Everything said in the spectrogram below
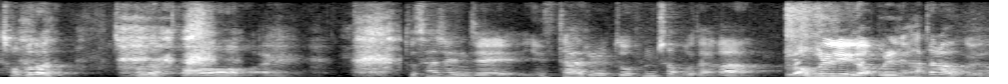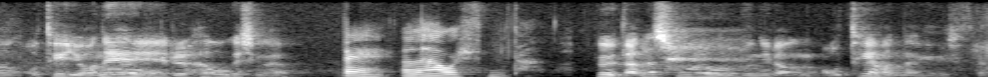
저보다 저보다 더. 예. 또 사실 이제 인스타를 또 훔쳐보다가 러블리 러블리 하더라고요. 어떻게 연애를 하고 계신가요? 네, 연애하고 있습니다. 그 남자친구분이랑 어떻게 만나게 되셨어요?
